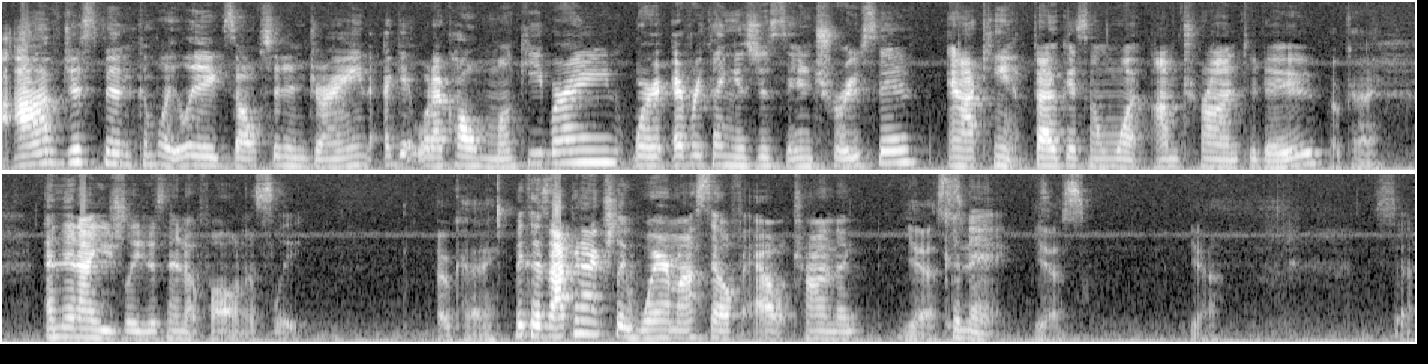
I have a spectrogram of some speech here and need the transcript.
I've just been completely exhausted and drained, I get what I call monkey brain, where everything is just intrusive and I can't focus on what I'm trying to do. Okay. And then I usually just end up falling asleep Okay. because I can actually wear myself out trying to Yes. connect. Yes. Yeah. So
